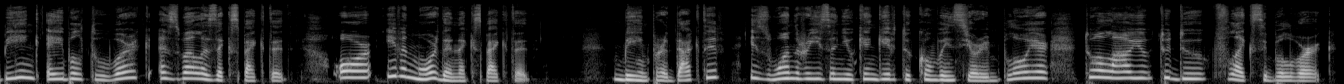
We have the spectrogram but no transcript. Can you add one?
being able to work as well as expected, or even more than expected. Being productive is one reason you can give to convince your employer to allow you to do flexible work.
